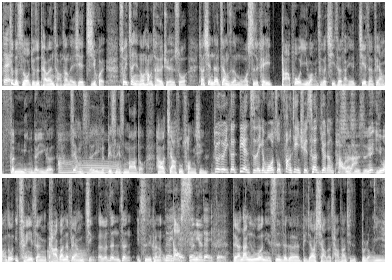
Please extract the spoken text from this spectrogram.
对，这个时候就是台湾厂商的一些机会。所以郑显忠他们才会觉得说，像现在这样子的模式，可以打破以往这个汽车产业阶层非常分明的一个这样子的一个 business model，它要加速创新，就是一个电子的一个模组放进去，车子就能跑了。是是是，因为以往都一层一层。卡关的非常紧，那个认证一次可能五到十年，对对。对啊。那你如果你是这个比较小的厂商，其实不容易。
